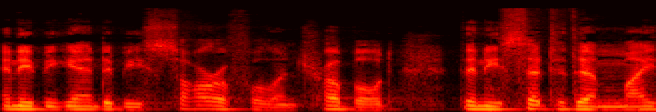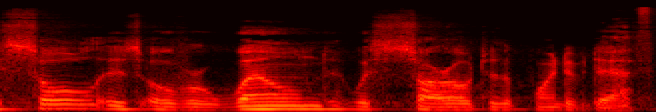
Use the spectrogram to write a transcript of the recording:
and he began to be sorrowful and troubled. Then he said to them, My soul is overwhelmed with sorrow to the point of death.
